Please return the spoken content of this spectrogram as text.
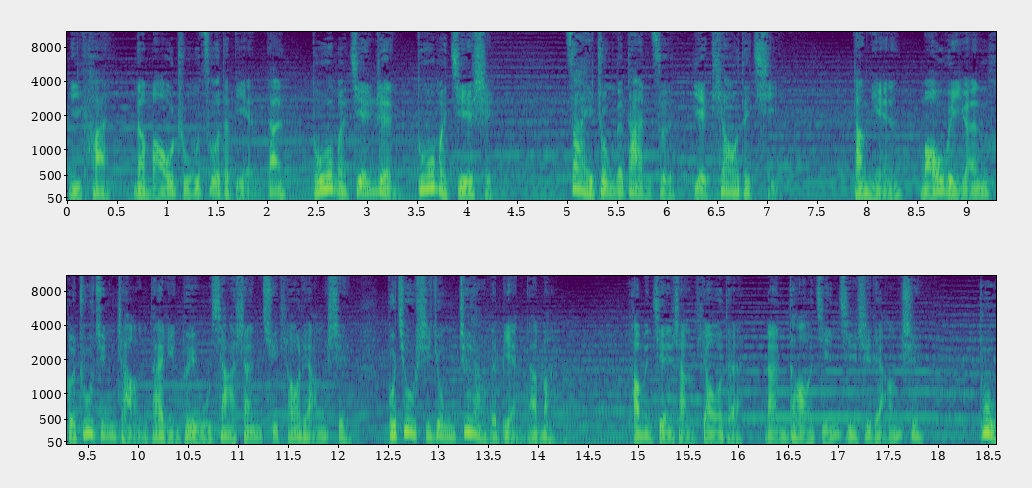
你看那毛竹做的扁担多么坚韧，多么结实，再重的担子也挑得起。当年毛委员和朱军长带领队伍下山去挑粮食，不就是用这样的扁担吗？他们肩上挑的难道仅仅是粮食？不，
